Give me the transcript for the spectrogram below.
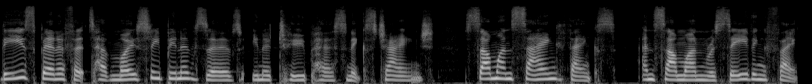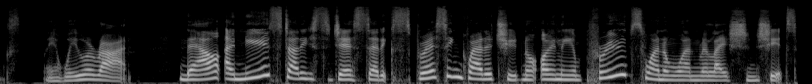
These benefits have mostly been observed in a two person exchange someone saying thanks and someone receiving thanks. Yeah, we were right. Now, a new study suggests that expressing gratitude not only improves one on one relationships,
